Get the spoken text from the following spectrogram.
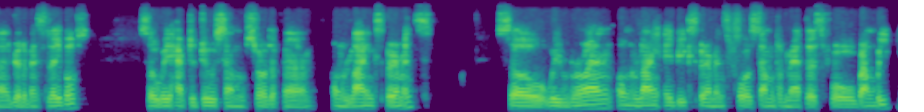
uh, relevance labels. So we have to do some sort of uh, online experiments. So we run online A-B experiments for some of the methods for one week.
